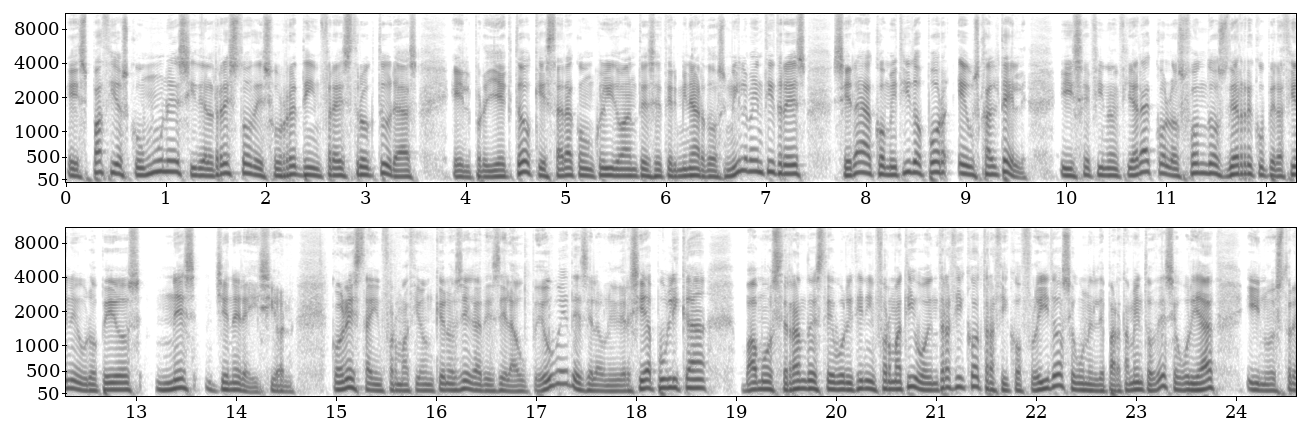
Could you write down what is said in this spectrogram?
espacios comunes y del resto de su red de infraestructuras. El proyecto, que estará concluido antes de terminar 2023, será acometido por Euskaltel y se financiará con los fondos de recuperación europeos Next Generation. Con esta información que nos llega desde la UPV, desde la Universidad Pública, vamos cerrando este boletín informativo en tráfico, tráfico fluido, según el Departamento de Seguridad, y nuestro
